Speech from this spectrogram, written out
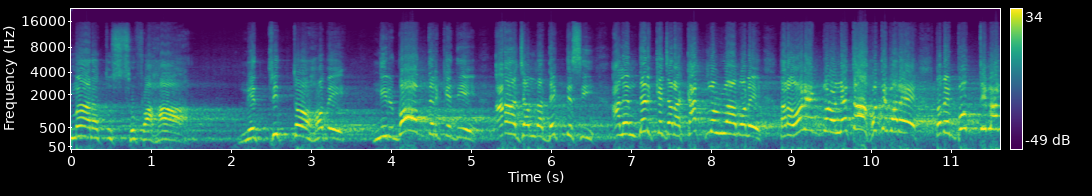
ইমারত সুফাহা। নেতৃত্ব হবে নির্বাকদেরকে দিয়ে। আজ আমরা দেখতেছি আলেমদেরকে যারা কাকমুল্লাহ বলে, তারা অনেক বড় নেতা হতে পারে, তবে বুদ্ধিমান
